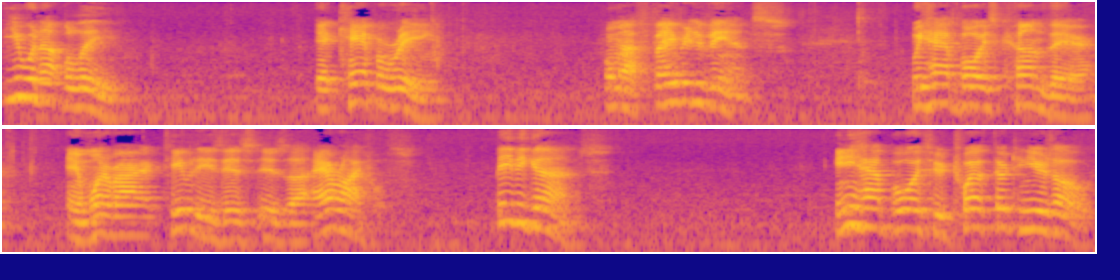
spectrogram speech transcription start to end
you would not believe. At Camporee, one of my favorite events, we have boys come there, and one of our activities is, is uh, air rifles, BB guns. Have boys who are 12, 13 years old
